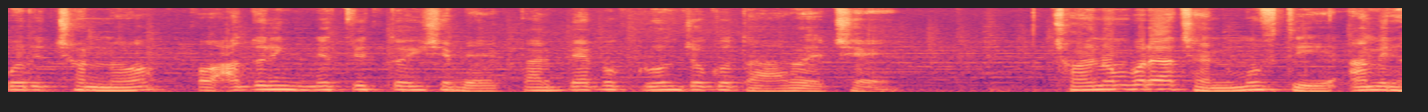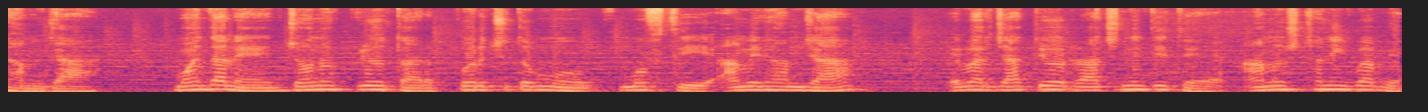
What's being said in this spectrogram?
পরিচ্ছন্ন ও আধুনিক নেতৃত্ব হিসেবে তার ব্যাপক গ্রহণযোগ্যতা রয়েছে। ছয় নম্বরে আছেন মুফতি আমির হামজা। ময়দানে জনপ্রিয়তার পরিচিত মুখ মুফতি আমির হামজা এবার জাতীয় রাজনীতিতে আনুষ্ঠানিকভাবে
